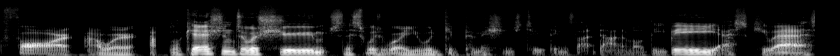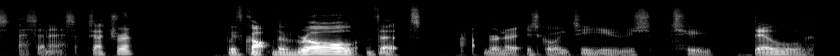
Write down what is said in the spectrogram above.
for our application to assume. So this was where you would give permissions to things like DynamoDB, SQS, SNS, etc. We've got the role that AppRunner is going to use to build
